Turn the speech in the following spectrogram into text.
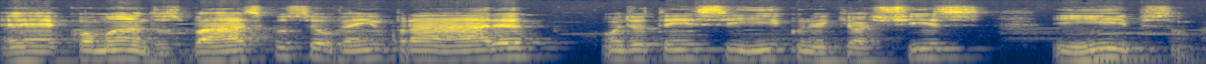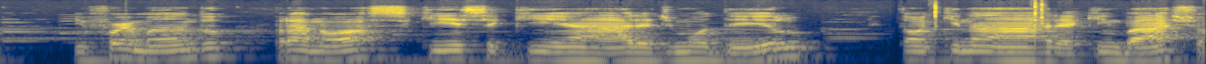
é, comandos básicos, eu venho para a área onde eu tenho esse ícone aqui, ó, X e Y, informando para nós que esse aqui é a área de modelo. Então aqui na área, aqui embaixo,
